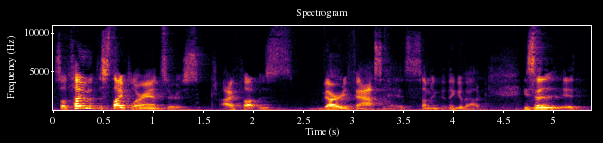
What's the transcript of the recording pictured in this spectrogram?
So I'll tell you what the Steipler answers, which I thought was very fascinating. It's something to think about. He said, it,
